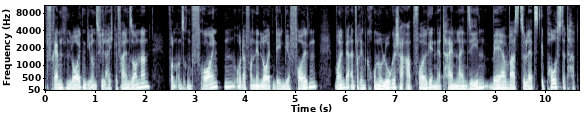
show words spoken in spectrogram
fremden Leuten, die uns vielleicht gefallen, sondern von unseren Freunden oder von den Leuten, denen wir folgen, wollen wir einfach in chronologischer Abfolge in der Timeline sehen, wer was zuletzt gepostet hat.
